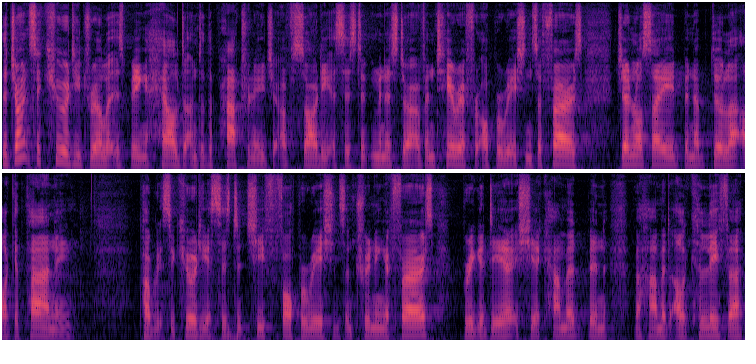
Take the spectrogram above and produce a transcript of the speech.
The joint security drill is being held under the patronage of Saudi Assistant Minister of Interior for Operations Affairs, General Saeed bin Abdullah Al Qahtani. Public Security Assistant Chief of Operations and Training Affairs, Brigadier Sheikh Hamad bin Mohammed Al Khalifa,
